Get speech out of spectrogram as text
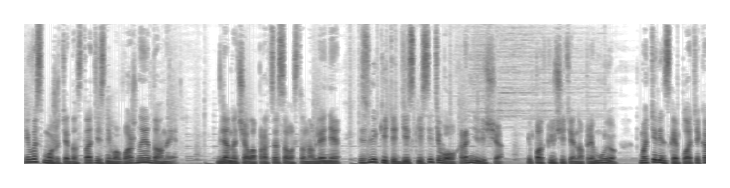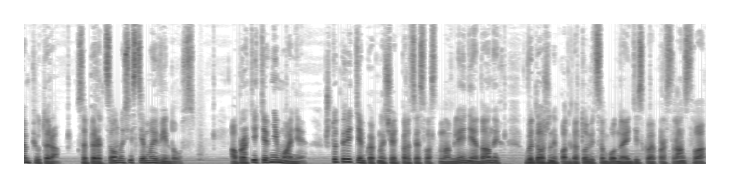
и вы сможете достать из него важные данные. Для начала процесса восстановления извлеките диски сетевого хранилища и подключите напрямую к материнской плате компьютера с операционной системой Windows. Обратите внимание, что перед тем как начать процесс восстановления данных, вы должны подготовить свободное дисковое пространство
